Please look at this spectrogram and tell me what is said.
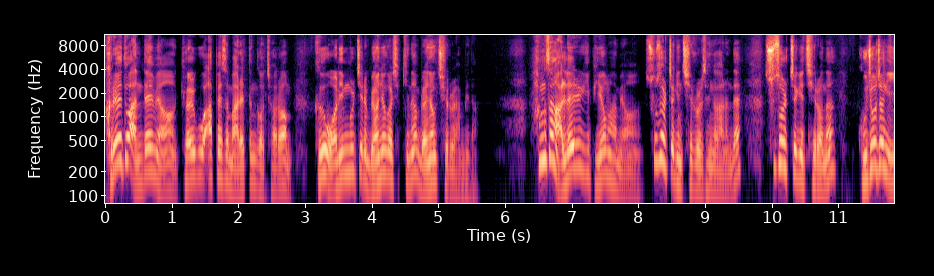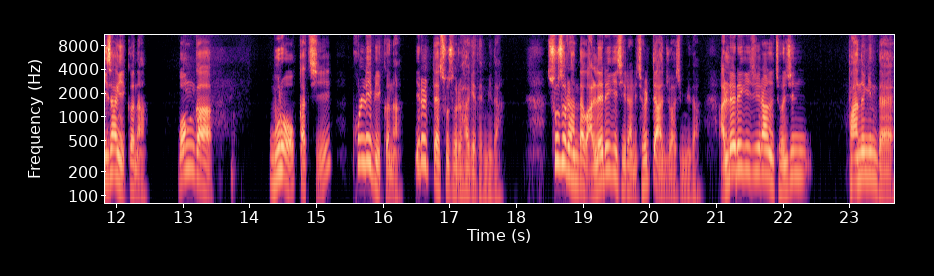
그래도 안 되면 결국 앞에서 말했던 것처럼 그 원인 물질을 면역을 시키는 면역 치료를 합니다. 항상 알레르기 비염하면 수술적인 치료를 생각하는데 수술적인 치료는 구조적인 이상이 있거나 뭔가 물혹 같이 폴립이 있거나 이럴 때 수술을 하게 됩니다. 수술을 한다고 알레르기 질환이 절대 안 좋아집니다. 알레르기 질환은 전신 반응인데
